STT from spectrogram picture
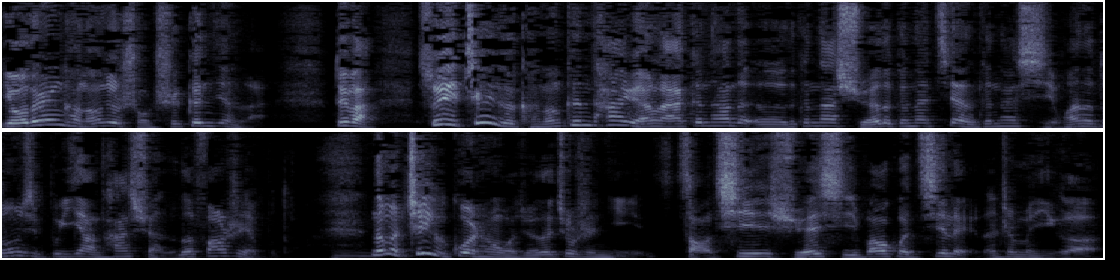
有的人可能就手持跟进来，对吧？所以这个可能跟他原来跟他的呃跟他学的跟他见的跟他喜欢的东西不一样，他选择的方式也不同。那么这个过程，我觉得就是你早期学习包括积累的这么一个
